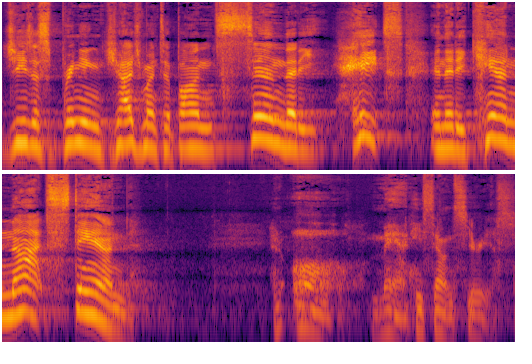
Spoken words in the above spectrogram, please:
Jesus bringing judgment upon sin that he hates and that he cannot stand. And oh, man, he sounds serious.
